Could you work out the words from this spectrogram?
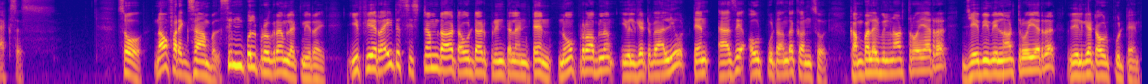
access? So, now for example, simple program let me write. If you write system dot out dot println 10, no problem, you will get value 10 as a output on the console. Compiler will not throw error, JVM will not throw error, we will get output 10.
